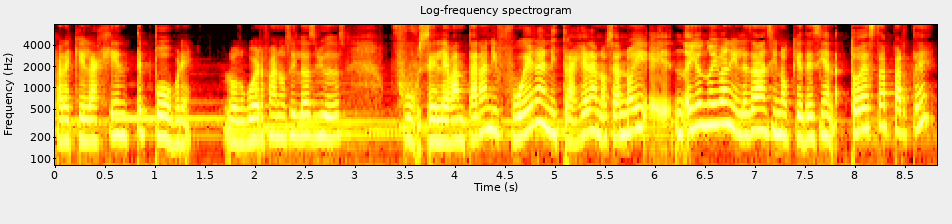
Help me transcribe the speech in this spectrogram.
para que la gente pobre, los huérfanos y las viudas, se levantaran y fueran y trajeran? O sea, eh, ellos no iban y les daban, sino que decían, toda esta parte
